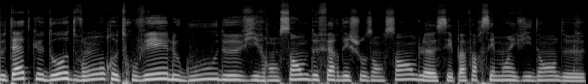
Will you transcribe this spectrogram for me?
Peut-être que d'autres vont retrouver le goût de vivre ensemble, de faire des choses ensemble. C'est pas forcément évident de,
